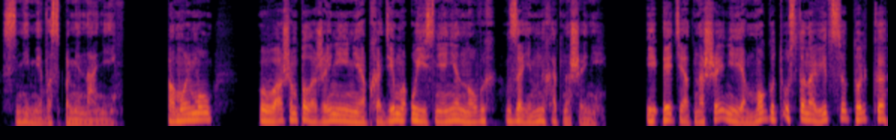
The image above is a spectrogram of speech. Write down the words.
с ними воспоминаний. По-моему, в вашем положении необходимо уяснение новых взаимных отношений и эти отношения могут установиться только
